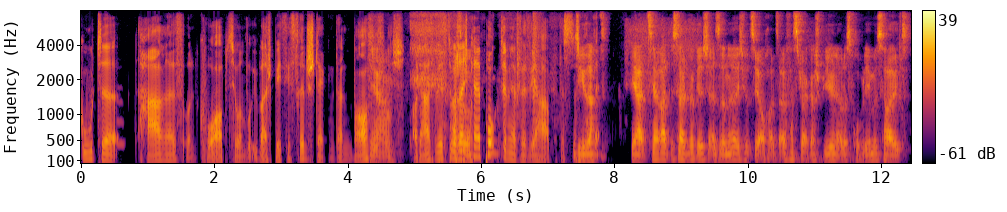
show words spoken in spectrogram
gute Haares- und Core-Optionen, wo überall Spezies drinstecken. Dann brauchst du es Ja. nicht. Aber da hast- wirst du wahrscheinlich Also, keine Punkte mehr für sie haben. Das ist das wie Problem. gesagt, ja, Zerat ist halt wirklich, also ne, ich würde sie ja auch als Alpha Striker spielen, aber das Problem ist halt,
